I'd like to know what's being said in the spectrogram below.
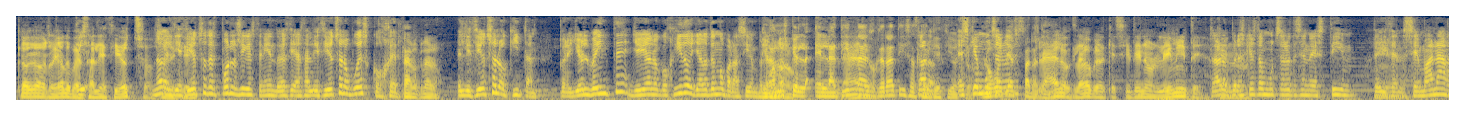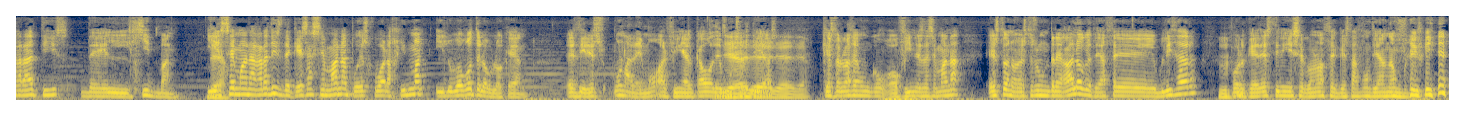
Creo que os regalo, pero Sí. hasta el 18. o No, sea el que- 18 después lo sigues teniendo. Es decir, hasta el 18 lo puedes coger. Claro, claro. El 18 lo quitan. Pero yo el 20, yo ya lo he cogido, ya lo tengo para siempre. Digamos que en la, en la tienda claro. es gratis hasta Claro, el 18. es que Luego muchas ya es veces- ti. Claro, claro, pero que sí tiene un límite. Claro, pero no- es que esto muchas veces en Steam te dicen semana gratis del Hitman. Y es semana gratis de que esa semana puedes jugar a Hitman y luego te lo bloquean. Es decir, es una demo, al fin y al cabo, de muchos días. ya, ya. Que esto lo hacen o fines de semana. Esto no, esto es un regalo que te hace Blizzard, porque Destiny se conoce que está funcionando muy bien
